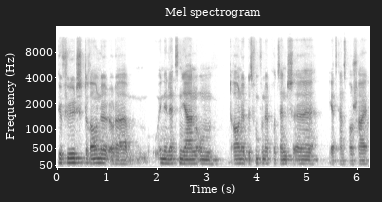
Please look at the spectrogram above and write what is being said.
gefühlt 300 oder in den letzten Jahren um 300 bis 500 Prozent äh, jetzt ganz pauschal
